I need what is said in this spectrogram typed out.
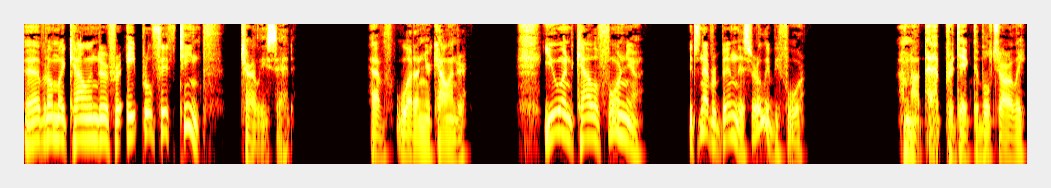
I have it on my calendar for April 15th, Charlie said. Have what on your calendar? You and California. It's never been this early before. I'm not that predictable, Charlie.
